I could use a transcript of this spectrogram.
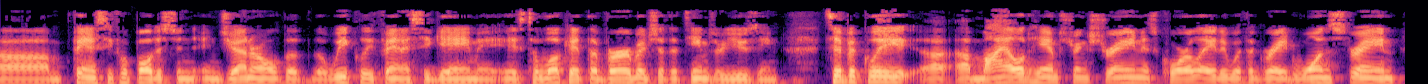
um, fantasy football just in, in general, the, the weekly fantasy game is to look at the verbiage that the teams are using. Typically, uh, a mild hamstring strain is correlated with a grade one strain,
